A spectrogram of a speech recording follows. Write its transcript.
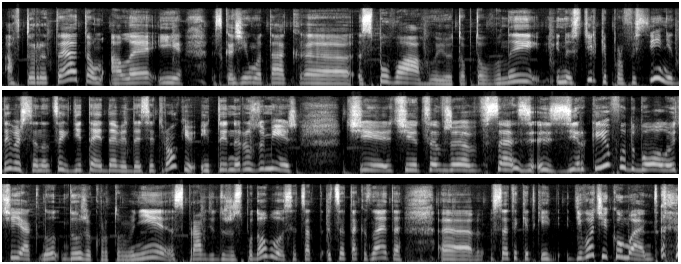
авторитетом, але і, скажімо так, е, з повагою. Тобто вони і настільки професійні, дивишся на цих дітей 9-10 років, і ти не розумієш, чи, чи це вже все зірки футболу, чи як. Ну дуже круто. Мені справді дуже сподобалося. Це, це так, знаєте, е, все-таки такий дівочий комент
